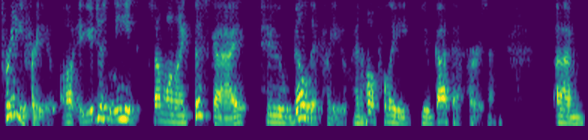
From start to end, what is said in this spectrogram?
free for you. Uh, you just need someone like this guy to build it for you. And hopefully you've got that person. Um,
